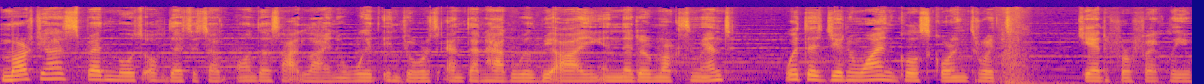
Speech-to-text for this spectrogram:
Martial has spent most of the season on the sideline with injuries and Ten Hag will be eyeing another marksman with a genuine goal-scoring threat, yet perfectly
